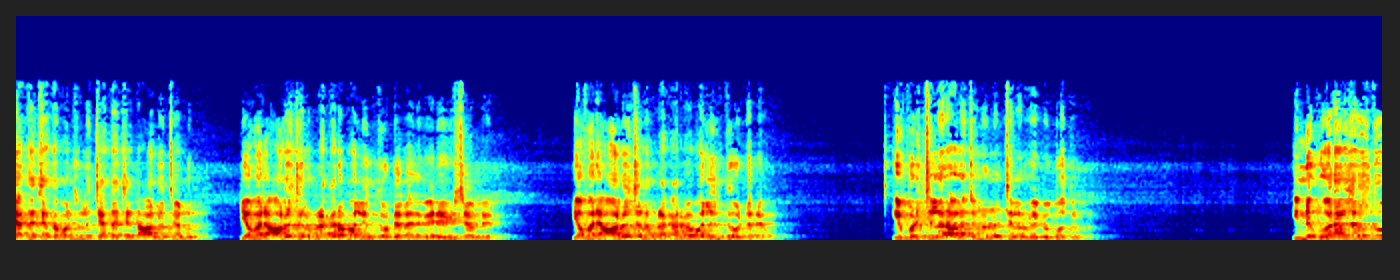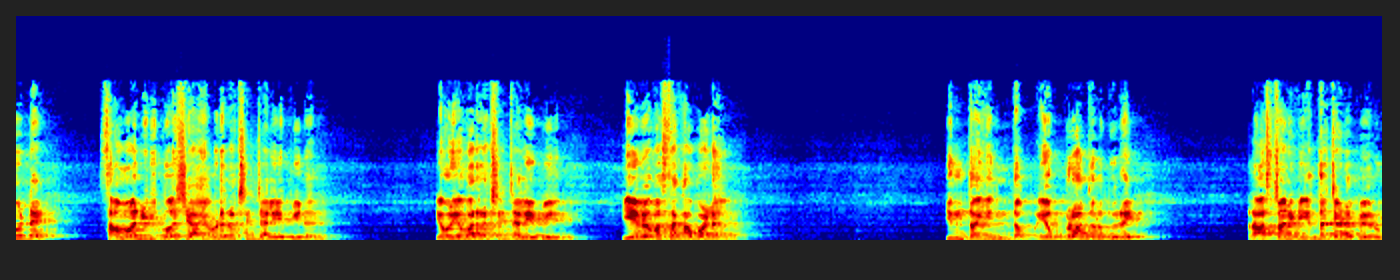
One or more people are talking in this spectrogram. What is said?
చెత్త చెత్త మనుషులు చెత్త చెత్త ఆలోచనలు. ఎవరి ఆలోచన ప్రకారం వాళ్ళు వెళ్తూ ఉంటారు అది వేరే విషయం లేదు. ఎవరి ఆలోచన ప్రకారమే వాళ్ళు వెళ్తూ ఉంటారేమో. ఎప్పుడు చిల్లర ఆలోచనలు చిల్లర వైపు పోతుంటారు. ఇన్ని ఘోరాలు జరుగుతూ ఉంటే సామాన్యుడి ఘోష ఎవడు రక్షించాలి ఏపీనని ఎవరు ఎవరు రక్షించాలి ఏపీని ఏ వ్యవస్థ కాపాడాలి? ఇంత ఇంత భయభ్రాంతులకు గురై రాష్ట్రానికి ఎంత చెడ పేరు?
